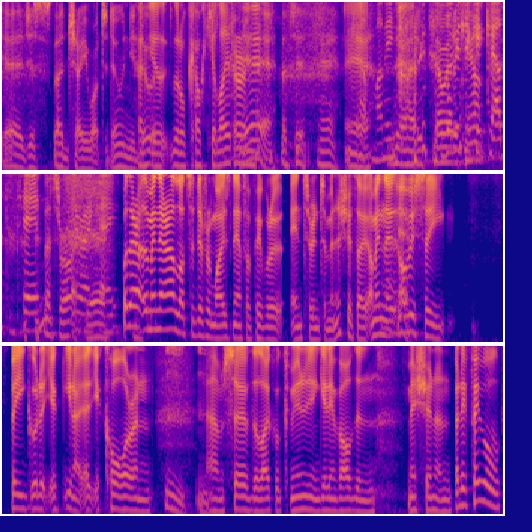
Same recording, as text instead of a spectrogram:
yeah, just they'd show you what to do and you have do your it. little calculator. and- Yeah, that's it. Yeah. yeah. Count money. Know how to- know as long to as you count. can count to ten. That's right, You're yeah. okay. Well, there are, I mean, there are lots of different ways now for people to enter into ministry. If they, I mean, they Yeah. obviously be good at your, you know, at your corps and Hmm, um, serve the local community and get involved in mission. And but if people,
